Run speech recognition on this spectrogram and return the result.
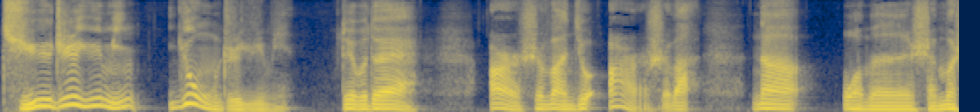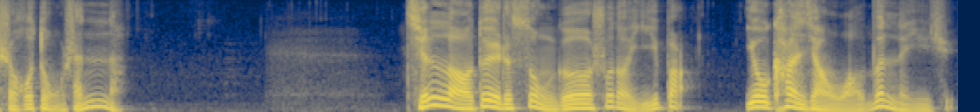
取之于民，用之于民，对不对？二十万就二十万，那……”我们什么时候动身呢？秦老对着宋哥说到一半，又看向我问了一句：“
